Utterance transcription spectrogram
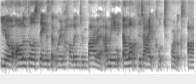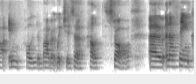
you know all of those things that were in Holland and Barrett. I mean, a lot of the diet culture products are in Holland and Barrett, which is a health store, um, and I think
